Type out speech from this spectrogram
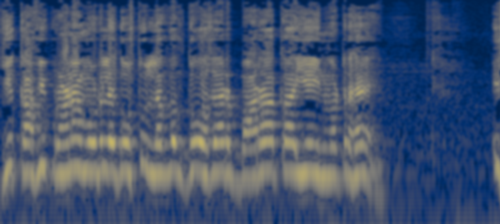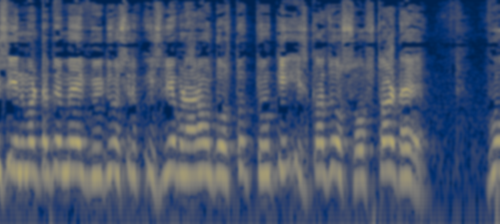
ये काफ़ी पुराना मॉडल है दोस्तों, लगभग 2012 का ये इन्वर्टर है। इस इन्वर्टर पे मैं वीडियो सिर्फ़ इसलिए बना रहा हूँ दोस्तों, क्योंकि इसका जो सॉफ्ट स्टार्ट है, वो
